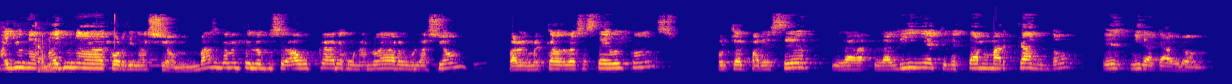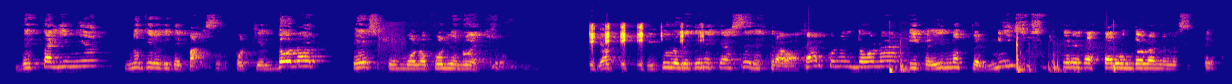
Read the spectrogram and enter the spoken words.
hay, una, hay una coordinación. Básicamente lo que se va a buscar es una nueva regulación para el mercado de las stablecoins, porque al parecer la, la línea que le están marcando es, mira cabrón, de esta línea no quiero que te pase, porque el dólar es un monopolio nuestro. Y tú lo que tienes que hacer es trabajar con el dólar y pedirnos permiso si tú quieres gastar un dólar en el sistema.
